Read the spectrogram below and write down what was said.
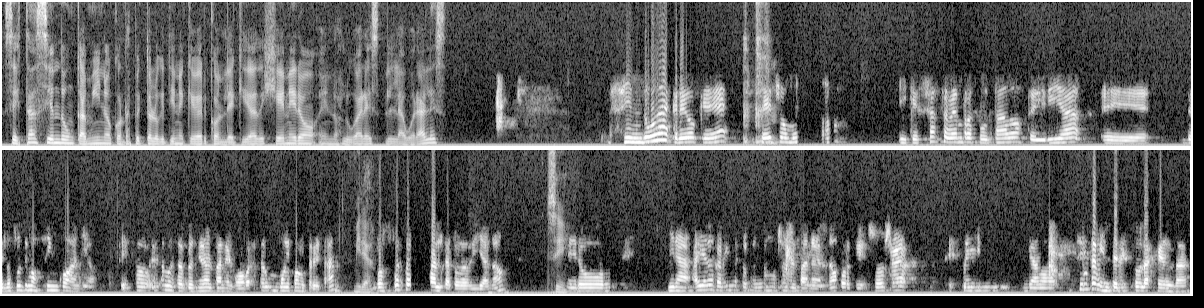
se está haciendo un camino con respecto a lo que tiene que ver con la equidad de género en los lugares laborales? Sin duda creo que se ha hecho mucho y que ya se ven resultados, te diría, eh, de los últimos cinco años. Eso, eso me sorprendió al panel, como para ser muy concreta. Mira. Por supuesto, falta todavía, ¿no? Sí. Pero, mira, hay algo que a mí me sorprendió mucho en el panel, ¿no? Porque yo ya estoy, digamos, siempre me interesó la agenda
